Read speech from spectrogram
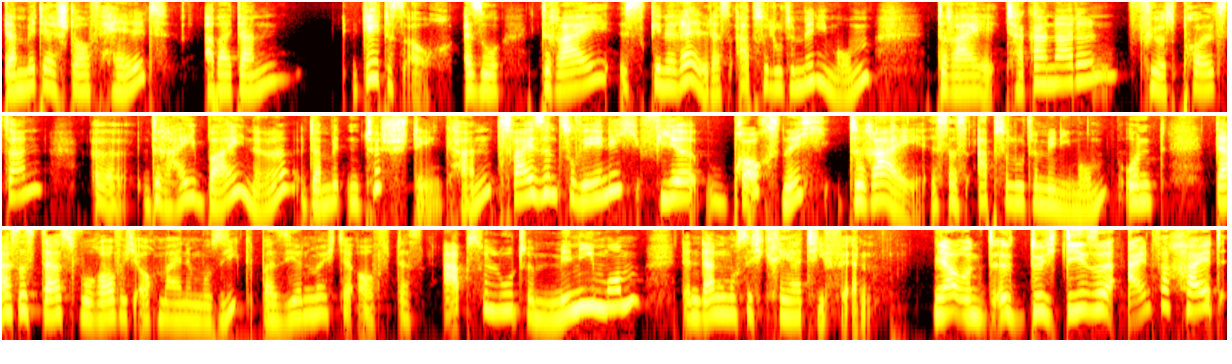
damit der Stoff hält, aber dann geht es auch. Also drei ist generell das absolute Minimum. Drei Tackernadeln fürs Polstern, äh, drei Beine, damit ein Tisch stehen kann. Zwei sind zu wenig, vier brauchst nicht. Drei ist das absolute Minimum. Und das ist das, worauf ich auch meine Musik basieren möchte, auf das absolute Minimum, denn dann muss ich kreativ werden. Ja, und äh, durch diese Einfachheit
